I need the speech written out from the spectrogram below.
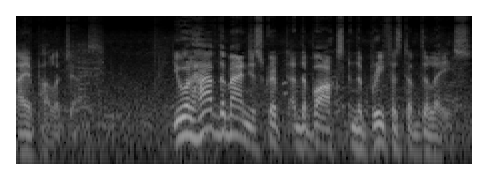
I apologize. You will have the manuscript and the box in the briefest of delays.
